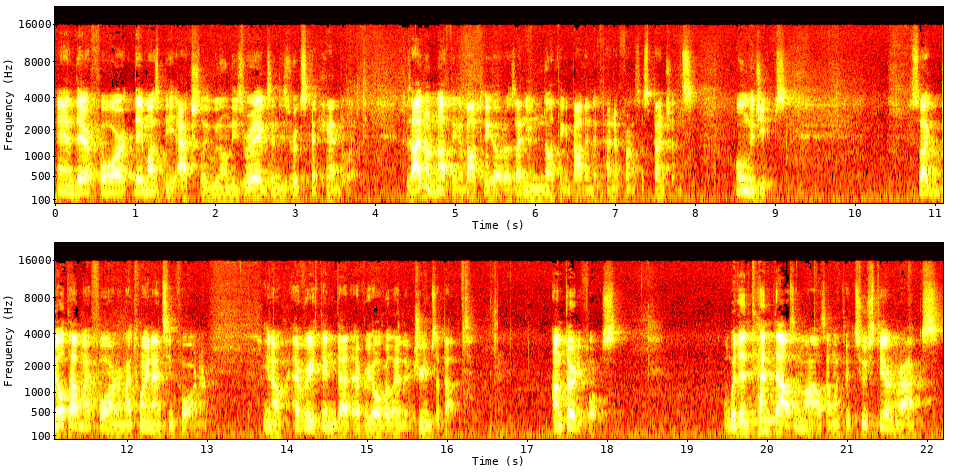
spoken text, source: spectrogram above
and therefore they must be actually wheeling these rigs and these rigs could handle it. Because I know nothing about Toyotas, I knew nothing about independent front suspensions, only Jeeps. So I built out my 4Runner, my 2019 4Runner. You know, everything that every overlander dreams about on 34s. Within 10,000 miles, I went through two steering racks.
